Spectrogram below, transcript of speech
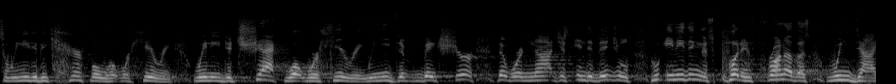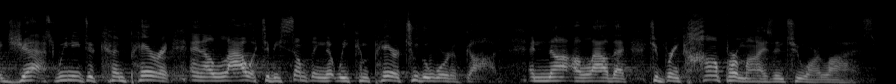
So we need to be careful what we're hearing. We need to check what we're hearing. We need to make sure that we're not just individuals who anything that's put in front of us, we digest. We need to compare it and allow it to be something that we compare to the Word of God and not allow that to bring compromise into our lives.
